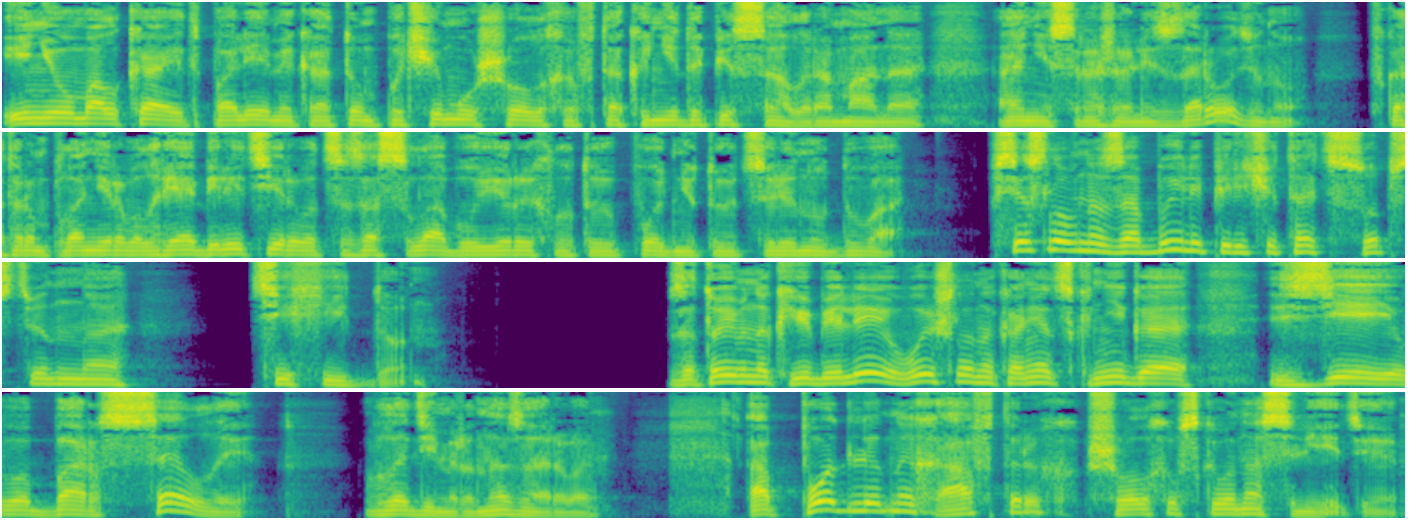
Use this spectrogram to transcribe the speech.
и не умолкает полемика о том, почему Шолохов так и не дописал романа «Они сражались за Родину», в котором планировал реабилитироваться за слабую и рыхлотую поднятую целину-2, все словно забыли перечитать, собственно, «Тихий дон». Зато именно к юбилею вышла, наконец, книга Зеева-Барселлы Владимира Назарова о подлинных авторах шолоховского наследия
